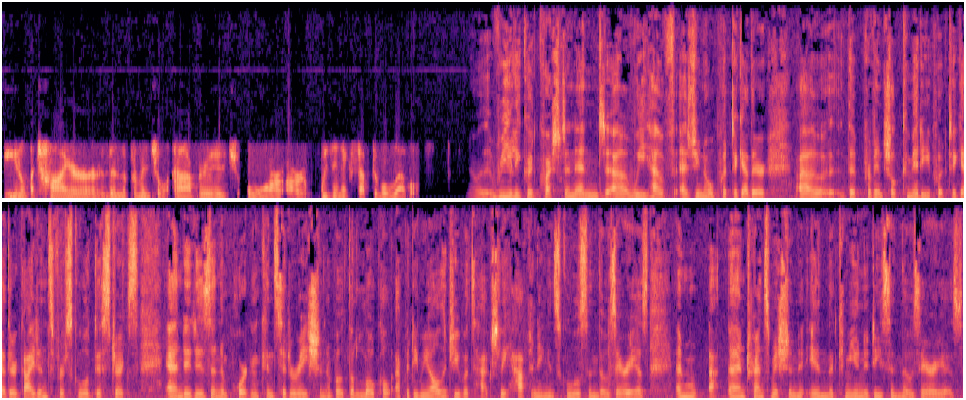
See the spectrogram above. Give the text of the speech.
you know much higher than the provincial average or are within acceptable levels? No, really good question. And uh, we have, as you know, put together, uh, the provincial committee put together guidance for school districts. And it is an important consideration about the local epidemiology, what's actually happening in schools in those areas, and, uh, and transmission in the communities in those areas.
